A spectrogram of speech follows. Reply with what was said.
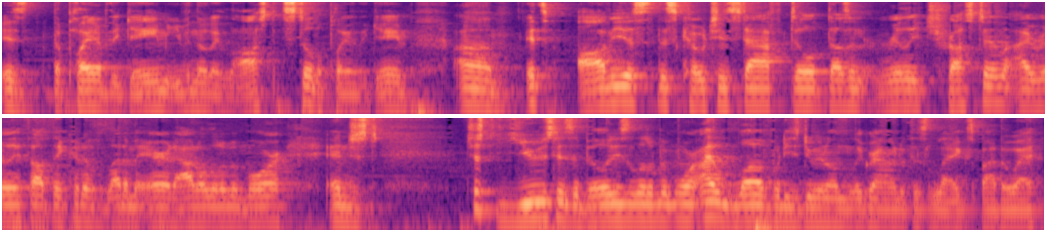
is the play of the game, even though they lost. It's still the play of the game. Um, it's obvious this coaching staff still doesn't really trust him. I really thought they could have let him air it out a little bit more and just just use his abilities a little bit more. I love what he's doing on the ground with his legs, by the way.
